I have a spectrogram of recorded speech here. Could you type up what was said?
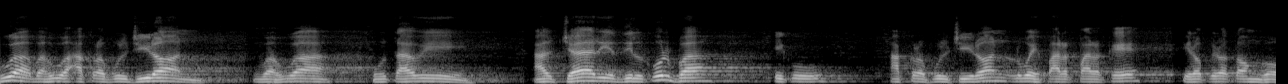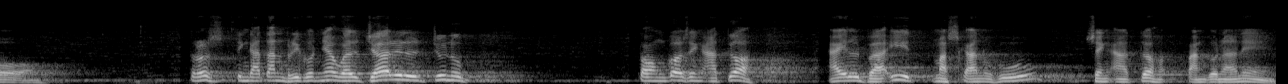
huwa bahwa akrabul jiran bahwa utawi al jari dzil qurba iku akrabul jiran luweh parek-pareke pira-pira tangga Terus tingkatan berikutnya wal jaril junub. Tonggo sing adoh ail bait maskanuhu sing adoh panggonane.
